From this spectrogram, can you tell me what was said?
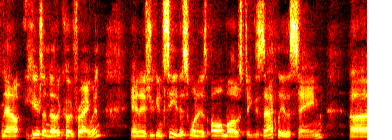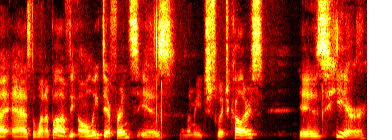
Now, here's another code fragment, and as you can see, this one is almost exactly the same uh, as the one above. The only difference is, let me switch colors, is here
